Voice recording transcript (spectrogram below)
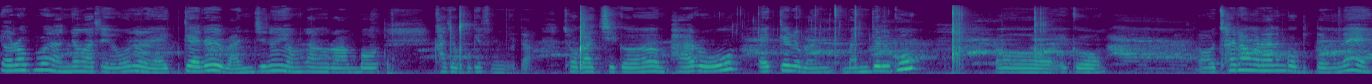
여러분 안녕하세요. 오늘 액계를 만지는 영상으로 한번 가져보겠습니다. 제가 지금 바로 액계를 만, 만들고 어 이거 어, 촬영을 하는 거기 때문에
